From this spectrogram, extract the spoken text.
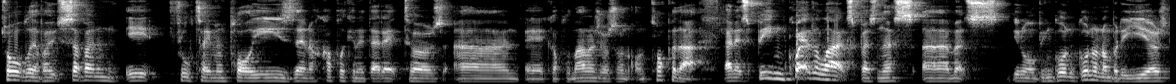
probably about seven, eight full time employees, then a couple of kind of directors and a couple of managers on, on top of that. And it's been quite a relaxed business. Um, it's you know been going going a number of years.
